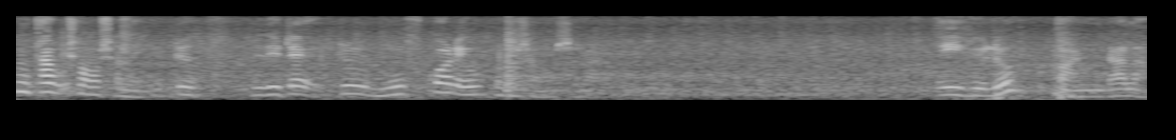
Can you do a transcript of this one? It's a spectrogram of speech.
হুম থাকুক সমস্যা নেই। একটু, যদি এটা একটু মুভ করেও কোনো সমস্যা নেই। এই হলো পান্ডালা।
